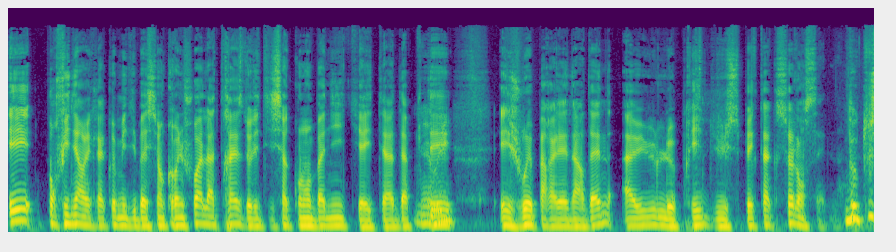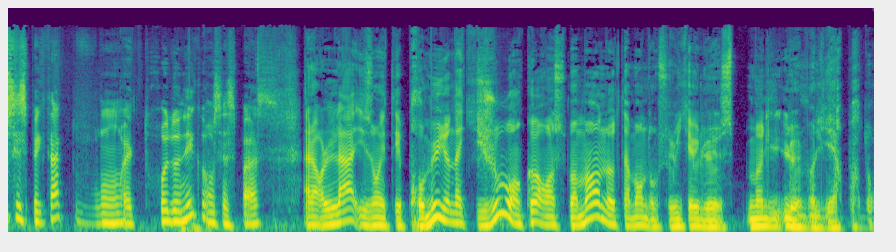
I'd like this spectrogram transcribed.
Et pour finir avec la Comédie Bastille, encore une fois, La Tresse de Laetitia Colombani, qui a été adaptée Eh. Et jouée par Hélène Ardenne, a eu le prix du spectacle seul en scène. Donc tous ces spectacles vont être redonnés Comment ça se passe? Alors là, ils ont été promus. Il y en a qui jouent encore en ce moment, notamment donc celui qui a eu le, Moli- le Molière, pardon,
